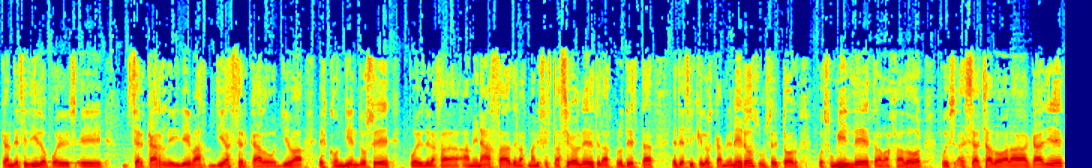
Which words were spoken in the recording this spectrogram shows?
que han decidido pues eh, cercarle y lleva días cercado, lleva escondiéndose pues de las amenazas, de las manifestaciones, de las protestas, es decir que los camioneros, un sector pues humilde, trabajador, pues se ha echado a la calle,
